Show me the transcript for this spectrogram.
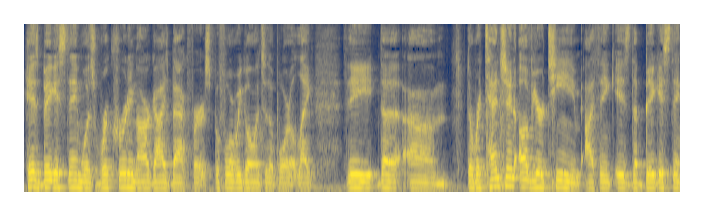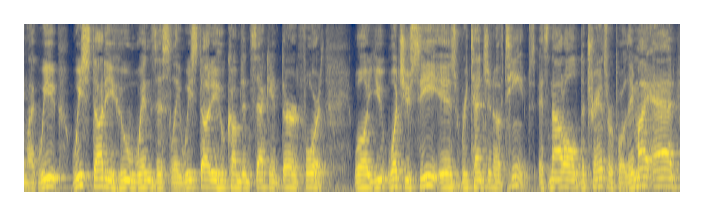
his biggest thing was recruiting our guys back first before we go into the portal. Like the the um, the retention of your team, I think, is the biggest thing. Like we we study who wins this league, we study who comes in second, third, fourth. Well, you what you see is retention of teams. It's not all the transfer portal. They might add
